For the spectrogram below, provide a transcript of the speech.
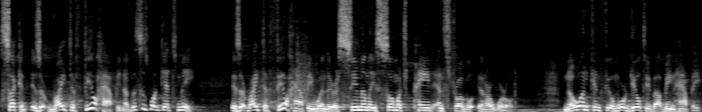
Second, is it right to feel happy? Now, this is what gets me. Is it right to feel happy when there is seemingly so much pain and struggle in our world? No one can feel more guilty about being happy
